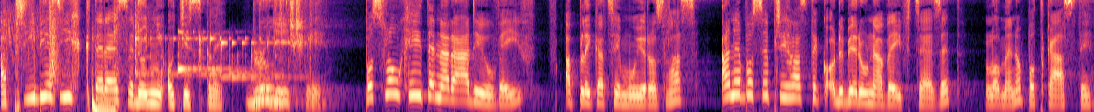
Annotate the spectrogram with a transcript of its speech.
a příbězích, které se do ní otiskly. Bludičky. Poslouchejte na rádiu Wave, v aplikaci Můj rozhlas, anebo se přihlaste k odběru na wave.cz lomeno podcasty.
